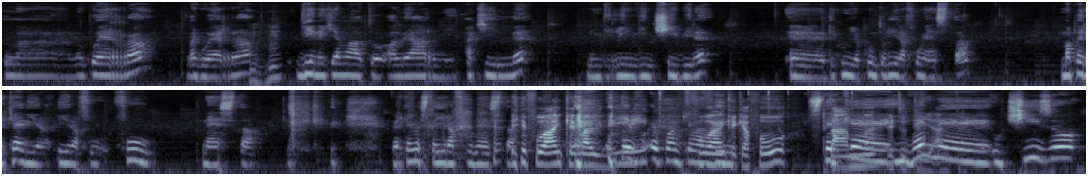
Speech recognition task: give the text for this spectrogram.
la, la guerra la guerra, mm-hmm. viene chiamato alle armi Achille, l'invincibile, eh, di cui appunto l'ira funesta. Ma perché l'ira, l'ira fu, fu nesta? perché questa ira funesta? e fu anche Maldini, e fu, anche, Maldini. fu anche Cafu, Stam perché gli venne ucciso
